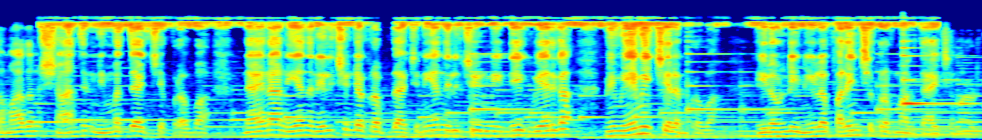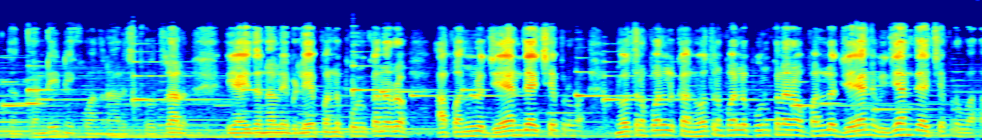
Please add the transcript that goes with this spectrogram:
సమాధానం శాంతిని నెమ్మది దాయిచ్చే ప్రభా. నాయన నీ అందు నిలిచిండే కృప దాచి నీ అందు నిలిచి నీకు వేరుగా మేమేమీ చేయలేం ప్రభా. నీలో ఉండి నీలో ఫలించి ప్రభు మాకు దాయిచ్చమని తండ్రి నీకు వందనాలు స్తోత్రాలు. ఈ ఐదు నెలలు ఇప్పుడు ఏ పనులు పూనుకున్నారో ఆ పనులు జయాన్ని దాచే ప్రభా. నూతన పనులు నూతన పనులు పూనుకున్నారో ఆ పనులు జయాన్ని విజయాన్ని దాచే ప్రభా.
